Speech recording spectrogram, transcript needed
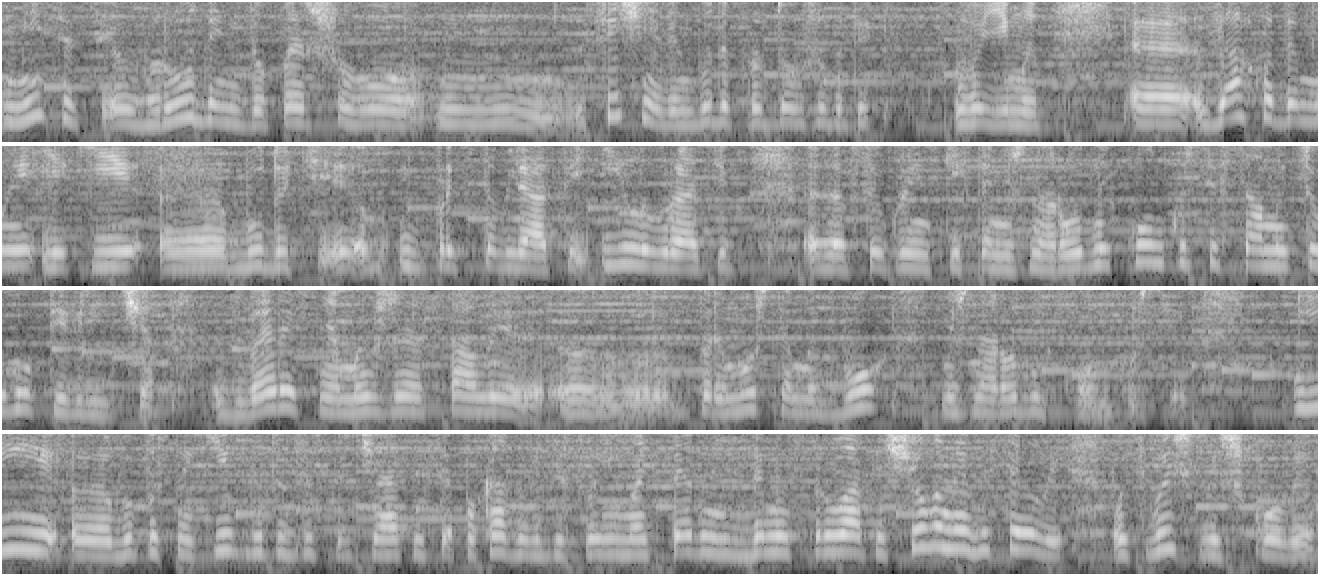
місяць, грудень до 1 січня, він буде продовжуватись своїми е, заходами, які е, будуть е, представляти і лауреатів всеукраїнських та міжнародних конкурсів саме цього півріччя. З вересня ми вже стали переможцями двох міжнародних конкурсів. І е, випускників будуть зустрічатися, показувати свою майстерність, демонструвати, що вони досягли. Ось вийшли з школи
